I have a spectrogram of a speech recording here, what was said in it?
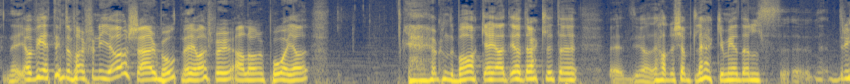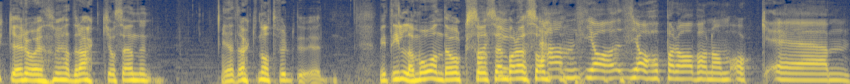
nej, jag vet inte varför ni gör så här mot mig, varför alla håller på. Jag, jag kom tillbaka, jag, jag drack lite, eh, jag hade köpt läkemedelsdrycker och jag, jag drack och sen jag drack något för eh, mitt illamående också. Sen bara som... han, jag, jag hoppar av honom och ehm,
